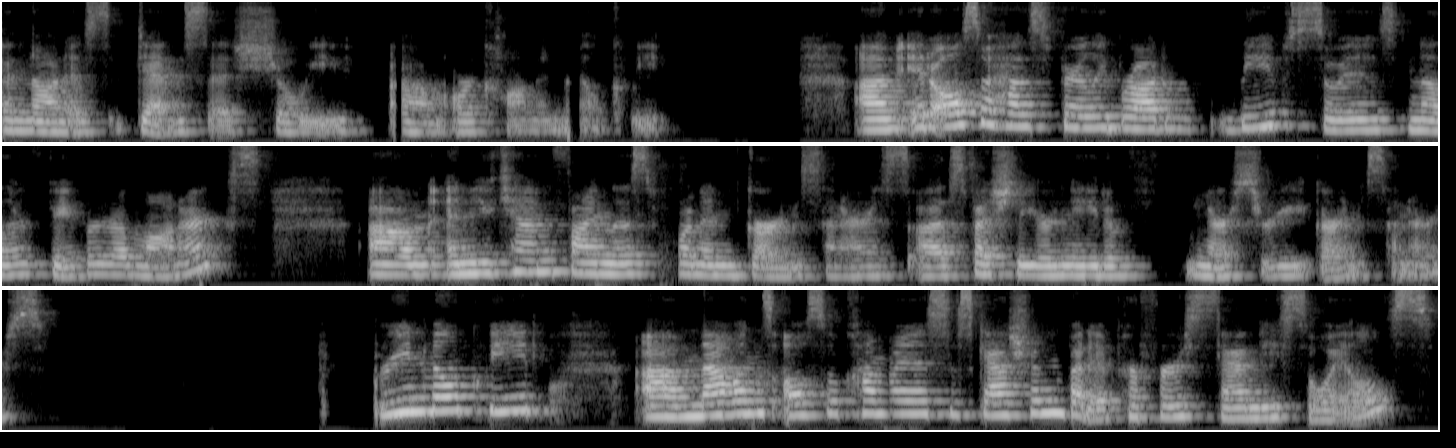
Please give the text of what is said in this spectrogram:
and not as dense as showy um, or common milkweed. Um, it also has fairly broad leaves, so it is another favorite of monarchs. Um, and you can find this one in garden centers, uh, especially your native nursery garden centers. Green milkweed, um, that one's also common in Saskatchewan, but it prefers sandy soils.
